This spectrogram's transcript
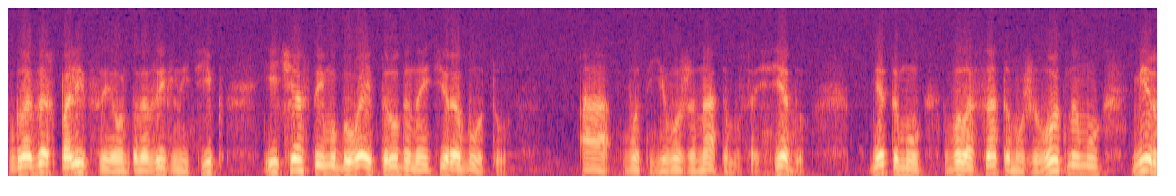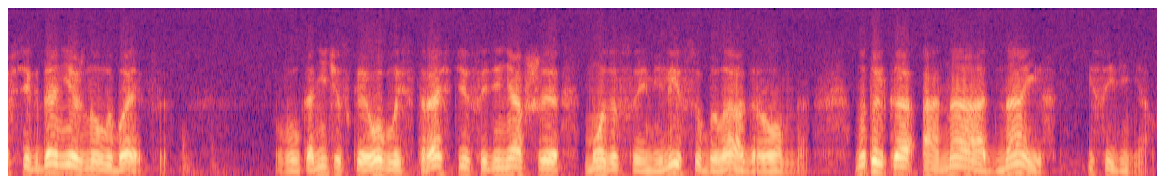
в глазах полиции он подозрительный тип, и часто ему бывает трудно найти работу. А вот его женатому соседу, Этому волосатому животному мир всегда нежно улыбается. Вулканическая область страсти, соединявшая Мозеса и Мелиссу, была огромна, но только она одна их и соединяла.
